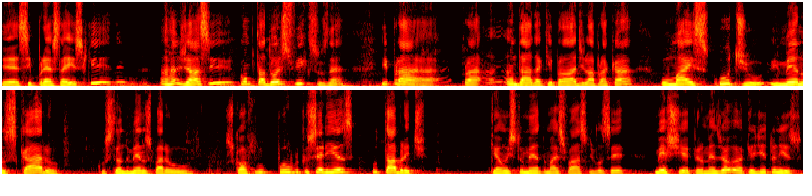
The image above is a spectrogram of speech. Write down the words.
é, se presta a isso, que arranjasse computadores fixos, né? E para andar daqui para lá, de lá para cá, o mais útil e menos caro, custando menos para o os cofres públicos seria o tablet, que é um instrumento mais fácil de você mexer, pelo menos eu acredito nisso.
